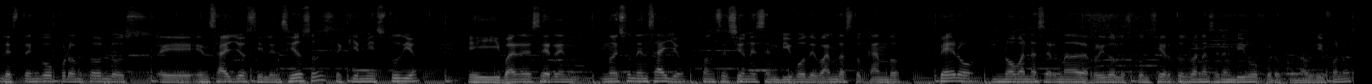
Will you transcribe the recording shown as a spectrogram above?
les tengo pronto los eh, ensayos silenciosos aquí en mi estudio. Y van a ser en, no es un ensayo, son sesiones en vivo de bandas tocando, pero no van a hacer nada de ruido. Los conciertos van a ser en vivo, pero con audífonos.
